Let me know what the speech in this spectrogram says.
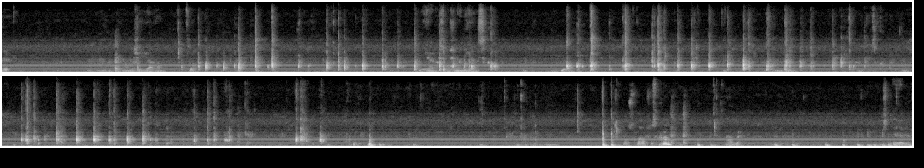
Nie? Tam się jaram. Co? Nie, smażone mięsko. Mm. Mięsko. Już to wszystko? Dobra. Cztery. Mhm. Mhm. Lepiej. Tam coś na dole. Mhm. Tył. Dobra, nie wiem.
